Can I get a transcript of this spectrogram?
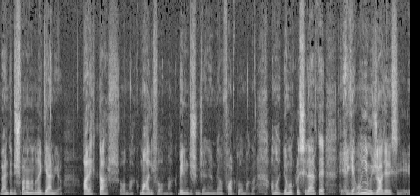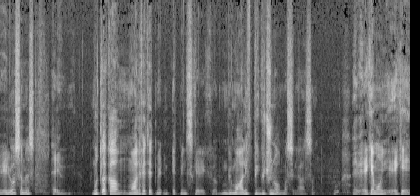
bende düşman anlamına gelmiyor. Aleyhtar olmak, muhalif olmak, benim düşüncelerimden farklı olmak var. Ama demokrasilerde hegemonya mücadelesi veriyorsanız mutlaka muhalefet etme, etmeniz gerekiyor. Bir muhalif bir gücün olması lazım. Hegemon, hege,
